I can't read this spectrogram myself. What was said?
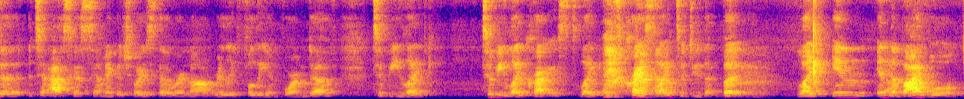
to to ask us to make a choice that we're not really fully informed of to be like to be like Christ. Like it's Christ like to do that. But like in in the Bible,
